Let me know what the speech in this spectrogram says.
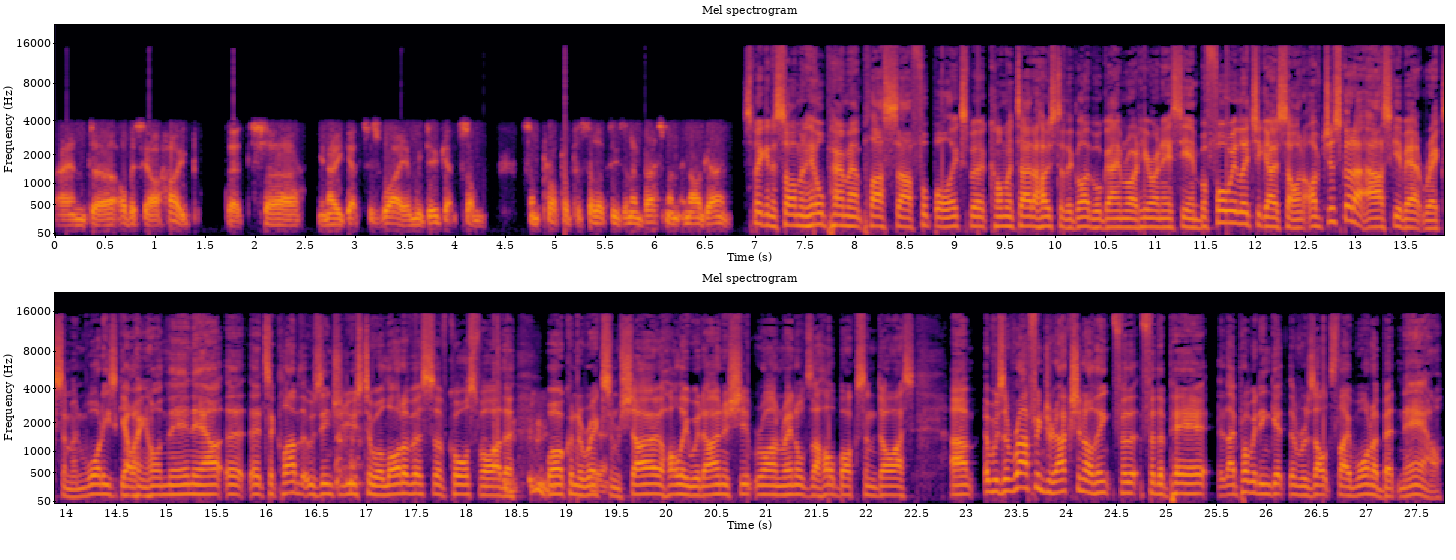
and uh, obviously our hope that uh, you know he gets his way, and we do get some some proper facilities and investment in our game. Speaking of Simon Hill, Paramount Plus uh, football expert, commentator, host of the Global Game right here on SEN. Before we let you go, Simon, I've just got to ask you about Wrexham and what is going on there now. Uh, it's a club that was introduced to a lot of us, of course, via the Welcome to Wrexham yeah. show, Hollywood ownership, Ryan Reynolds, the whole box and dice. Um, it was a rough introduction, I think, for the, for the pair. They probably didn't get the results they wanted, but now,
